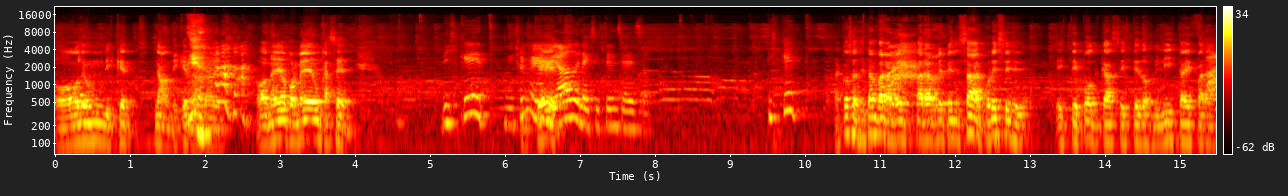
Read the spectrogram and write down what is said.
O de un disquete. No, un disquete no, O medio por medio de un cassette. Disquete. Yo me había olvidado de la existencia de eso. Disquete. Las cosas están para, re- para repensar, por ese este podcast, este 2000ista es para...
